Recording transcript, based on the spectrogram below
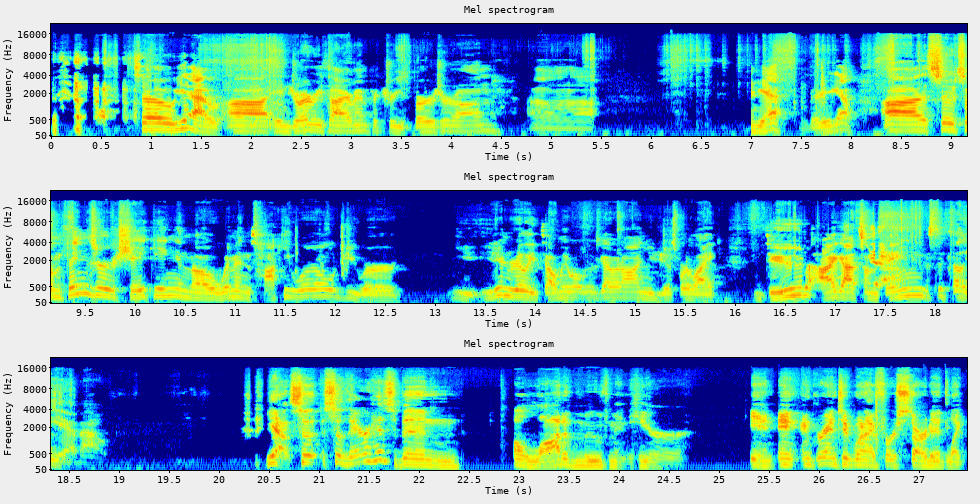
so yeah, uh, enjoy retirement, Patrice Bergeron. Uh, yeah, there you go. Uh, so some things are shaking in the women's hockey world. You were you, you didn't really tell me what was going on. You just were like, dude, I got some yeah. things to tell you about. Yeah, so so there has been a lot of movement here in and, and granted when I first started like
